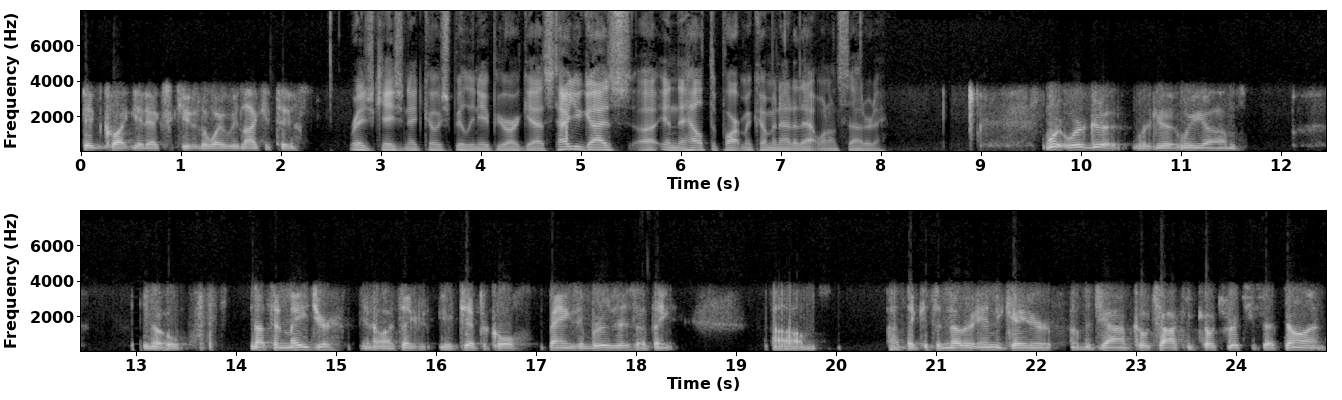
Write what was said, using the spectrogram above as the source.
didn't quite get executed the way we'd like it to. Ragin' Cajun head coach Billy Napier, our guest. How you guys uh, in the health department coming out of that one on Saturday? We're we're good. We're good. We um, you know, nothing major. You know, I think your typical bangs and bruises. I think um, I think it's another indicator of the job Coach Hocke, Coach Richards have done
